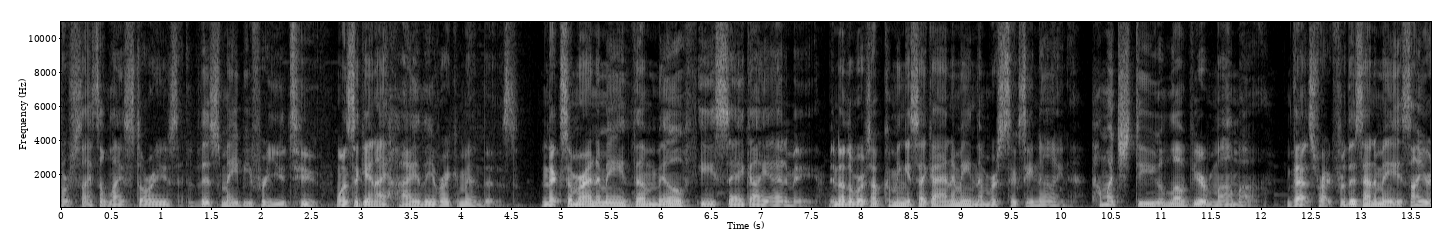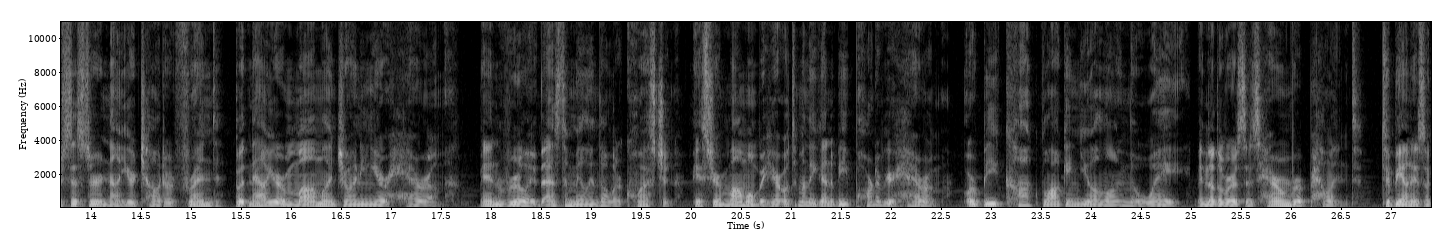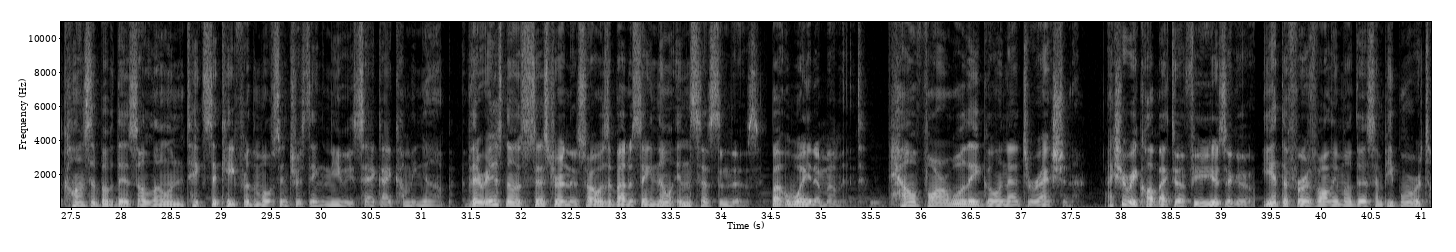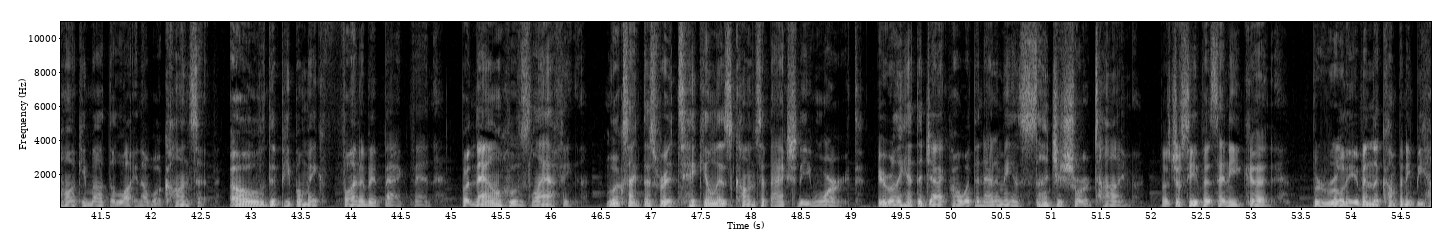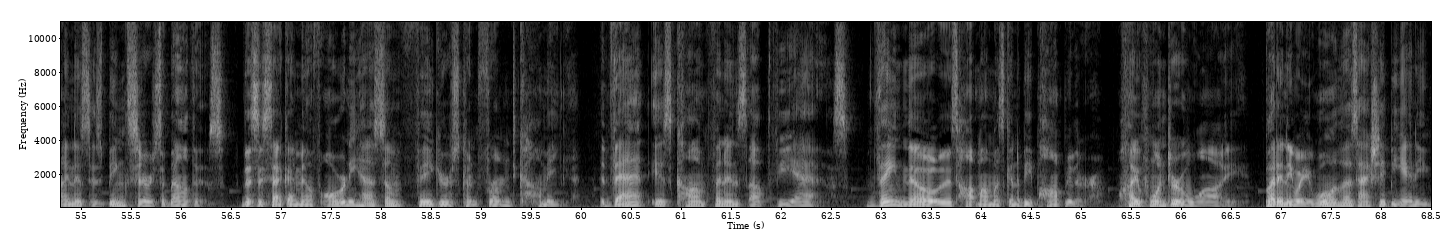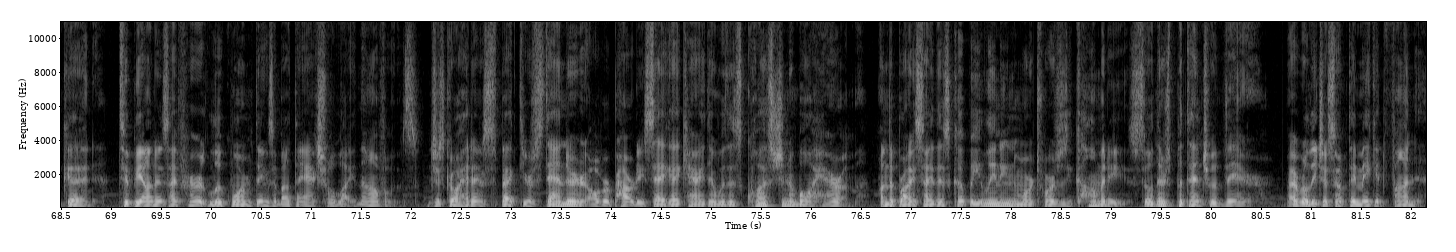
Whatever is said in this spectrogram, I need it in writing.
or slice of life stories, this may be for you too. Once again, I highly recommend this. Next summer anime, the MILF Isekai anime. In other words, upcoming Isekai anime number 69. How much do you love your mama? That's right, for this anime, it's not your sister, not your childhood friend, but now your mama joining your harem. And really, that's the million dollar question. Is your mom over here ultimately going to be part of your harem, or be cock blocking you along the way? In other words, it's harem repellent. To be honest, the concept of this alone takes the cake for the most interesting new isekai coming up. There is no sister in this, so I was about to say no incest in this. But wait a moment. How far will they go in that direction? I actually recall back to a few years ago. You had the first volume of this and people were talking about the light novel concept. Oh, did people make fun of it back then? But now, who's laughing? Looks like this ridiculous concept actually worked. It really hit the jackpot with an anime in such a short time. Let's just see if it's any good. But really, even the company behind this is being serious about this. The Isekai MILF already has some figures confirmed coming. That is confidence up the ass. They know this hot mama's gonna be popular. I wonder why. But anyway, will this actually be any good? To be honest, I've heard lukewarm things about the actual light novels. Just go ahead and expect your standard overpowered isekai character with his questionable harem. On the bright side, this could be leaning more towards the comedy, so there's potential there. I really just hope they make it fun.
